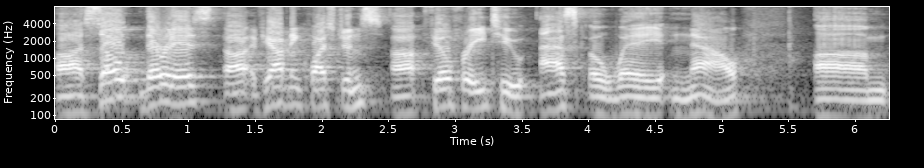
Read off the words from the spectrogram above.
Uh, so there it is. Uh, if you have any questions, uh, feel free to ask away now. Um,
